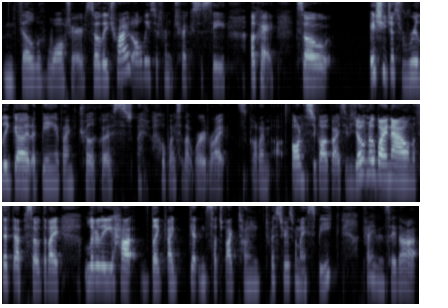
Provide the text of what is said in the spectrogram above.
and filled with water. So they tried all these different tricks to see, okay, so is she just really good at being a ventriloquist? I hope I said that word right. God, I'm honest to God, guys. If you don't know by now, on the fifth episode, that I literally had like I get in such bad tongue twisters when I speak. I can't even say that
